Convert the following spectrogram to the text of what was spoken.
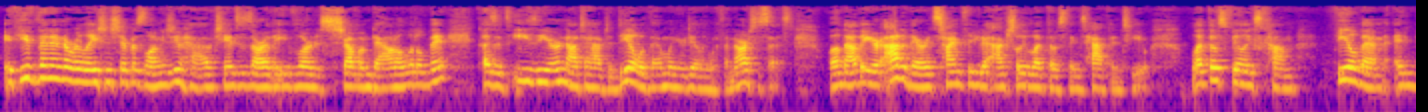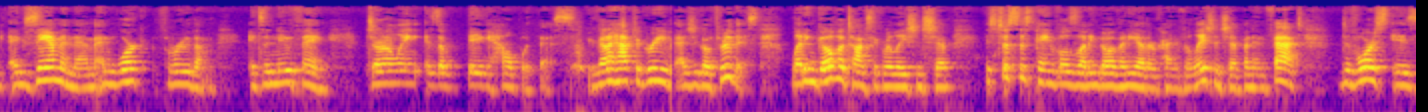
If you've been in a relationship as long as you have, chances are that you've learned to shove them down a little bit because it's easier not to have to deal with them when you're dealing with a narcissist. Well, now that you're out of there, it's time for you to actually let those things happen to you. Let those feelings come, feel them, and examine them and work through them. It's a new thing. Journaling is a big help with this. You're going to have to grieve as you go through this. Letting go of a toxic relationship is just as painful as letting go of any other kind of relationship. And in fact, divorce is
